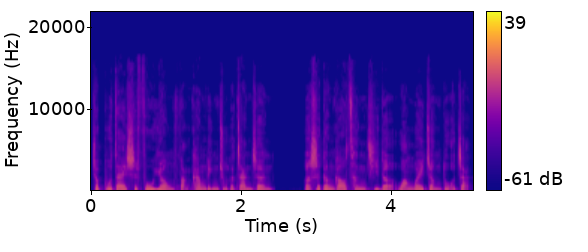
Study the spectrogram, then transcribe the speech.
就不再是附庸反抗领主的战争。而是更高层级的王位争夺战。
